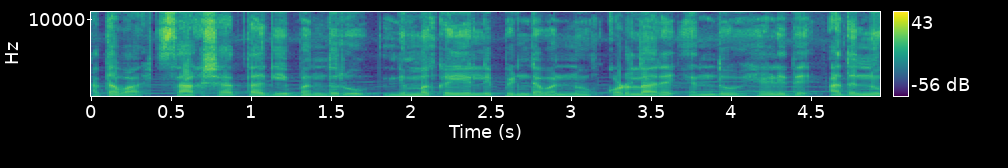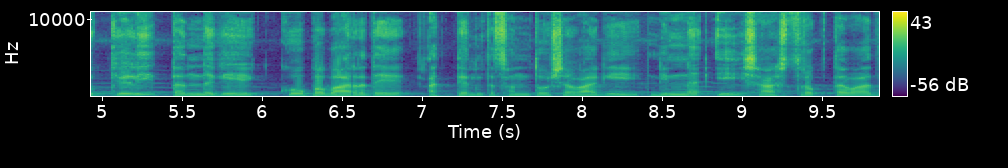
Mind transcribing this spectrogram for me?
ಅಥವಾ ಸಾಕ್ಷಾತ್ತಾಗಿ ಬಂದರೂ ನಿಮ್ಮ ಕೈಯಲ್ಲಿ ಪಿಂಡವನ್ನು ಕೊಡಲಾರೆ ಎಂದು ಹೇಳಿದೆ. ಅದನ್ನು ಕೇಳಿ ತಂದೆಗೆ ಕೋಪ ಬಾರದೆ ಅತ್ಯಂತ ಸಂತೋಷವಾಗಿ, ನಿನ್ನ ಈ ಶಾಸ್ತ್ರೋಕ್ತವಾದ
